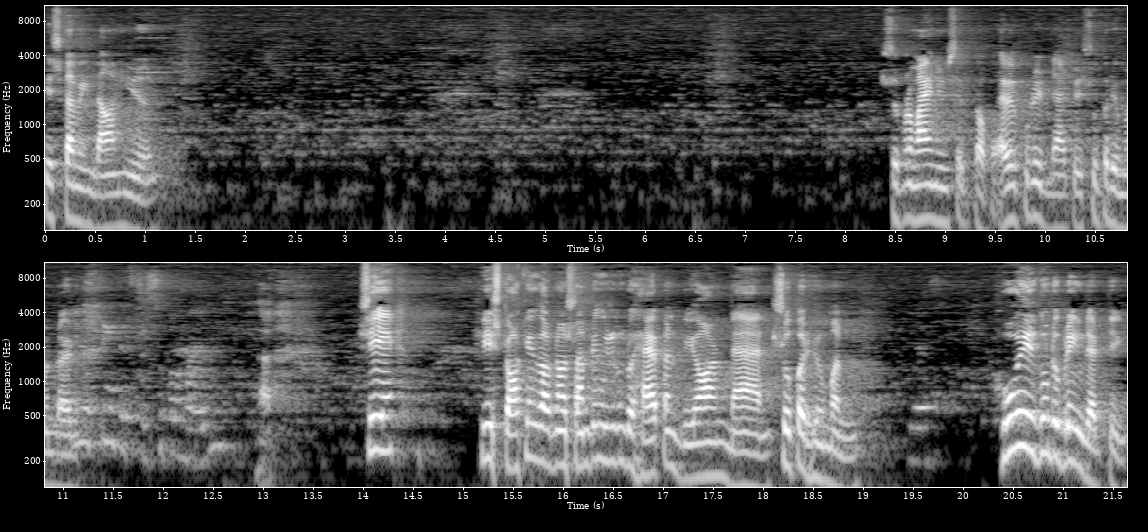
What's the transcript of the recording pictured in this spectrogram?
is coming down here. Supermind himself proper. I will put it that way, superhuman right. Do you think it's the supermind? See, he is talking of now something which is going to happen beyond man, superhuman. Yes. Who is going to bring that thing?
